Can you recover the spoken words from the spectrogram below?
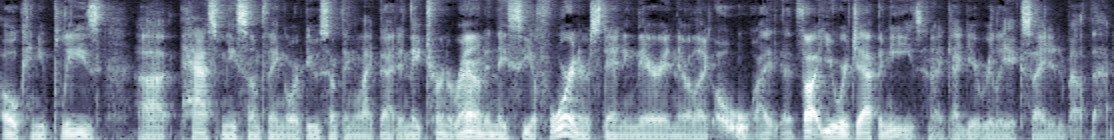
Oh, can you please uh, pass me something or do something like that? And they turn around and they see a foreigner standing there and they're like, Oh, I, I thought you were Japanese. And I, I get really excited about that.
